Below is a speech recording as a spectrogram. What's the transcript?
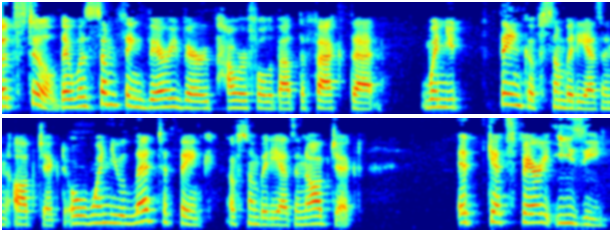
But still, there was something very, very powerful about the fact that when you think of somebody as an object, or when you're led to think of somebody as an object, it gets very easy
